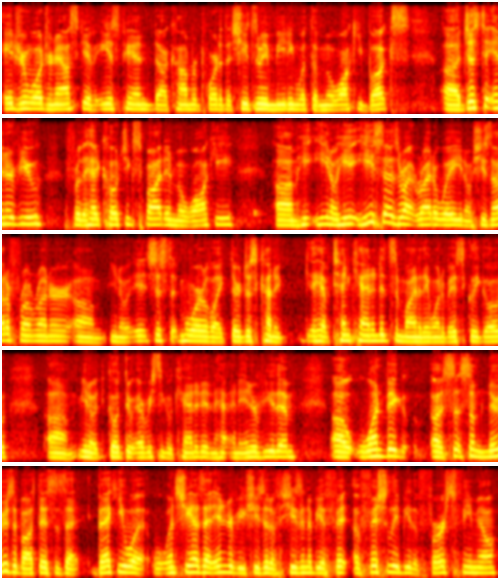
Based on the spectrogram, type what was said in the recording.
Adrian Wojnarowski of ESPN.com reported that she's going to be meeting with the Milwaukee Bucks uh, just to interview for the head coaching spot in Milwaukee um, he, you know, he, he says right right away, you know, she's not a front runner. Um, you know, it's just more like they're just kind of they have ten candidates in mind and they want to basically go, um, you know, go through every single candidate and, and interview them. Uh, one big uh, so, some news about this is that Becky, when she has that interview, she's a, she's going to be fi- officially be the first female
